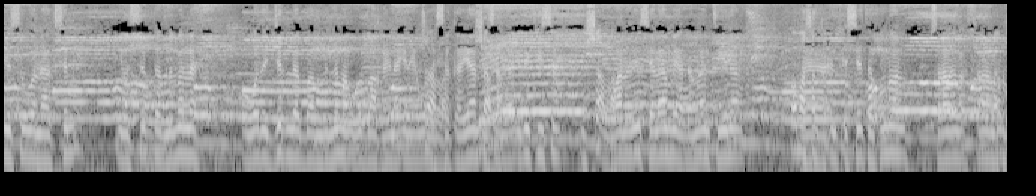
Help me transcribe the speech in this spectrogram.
in si wanaagsan iyo si dadnimo leh oo wada jir leh baa midnima ugu baaqaynaa inay wada shaqeeyaan insha allah idinkiisa insha allah waana idin salaamaya dhammaantiina waa mahadsantahay inta isjeedka ku nool asalaamu calaykum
